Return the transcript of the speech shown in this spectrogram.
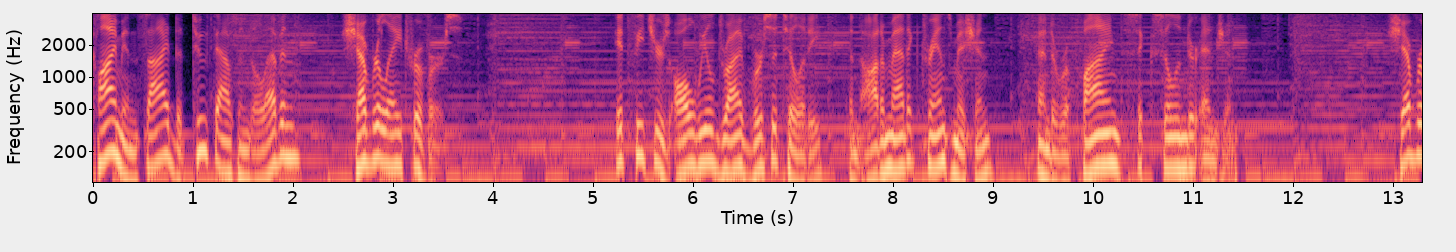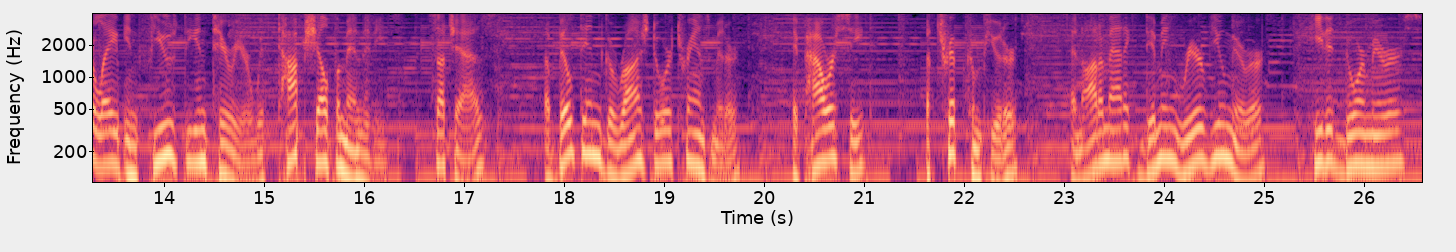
Climb inside the 2011 Chevrolet Traverse. It features all-wheel drive versatility, an automatic transmission, and a refined six-cylinder engine. Chevrolet infused the interior with top-shelf amenities, such as a built-in garage door transmitter, a power seat, a trip computer, an automatic dimming rear view mirror, heated door mirrors,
